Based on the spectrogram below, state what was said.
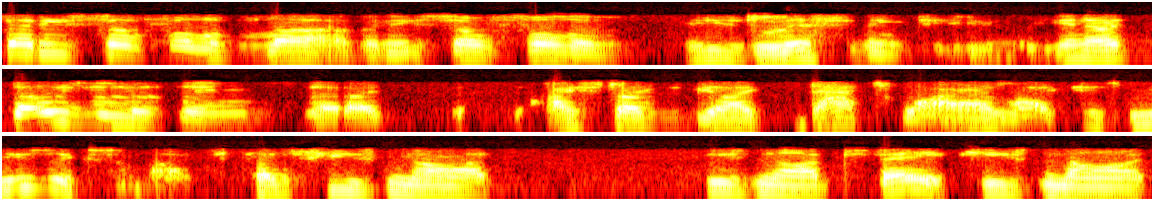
that he's so full of love and he's so full of, he's listening to you. You know, those are the things that I, I started to be like, that's why I like his music so much because he's not, he's not fake. He's not,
